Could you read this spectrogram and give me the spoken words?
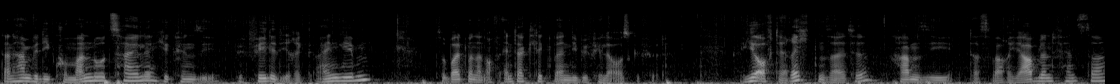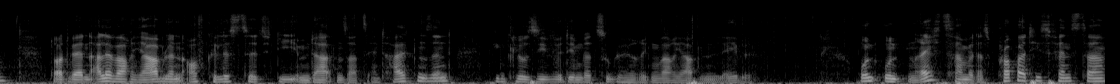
Dann haben wir die Kommandozeile, hier können Sie Befehle direkt eingeben Sobald man dann auf Enter klickt, werden die Befehle ausgeführt. Hier auf der rechten Seite haben Sie das Variablenfenster. Dort werden alle Variablen aufgelistet, die im Datensatz enthalten sind, inklusive dem dazugehörigen Variablenlabel. Und unten rechts haben wir das Properties-Fenster.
